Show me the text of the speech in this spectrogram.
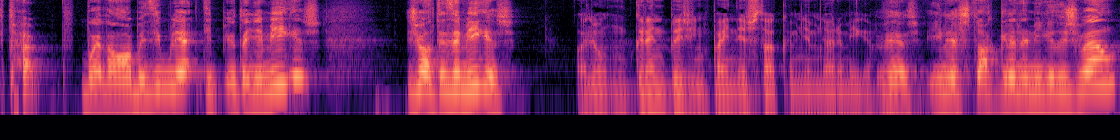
bué de homens e mulheres, tipo, eu tenho amigas, João, tens amigas? Olha, um grande beijinho para a Inês Stock, a minha melhor amiga. Vês? Inês Stock, grande amiga do João.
